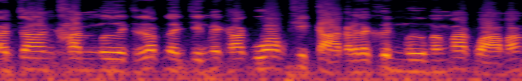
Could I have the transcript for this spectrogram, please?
อาจารย์คันมือจะรับเงินจริงไหมครับกูว่าขี้กากอะไรจะขึ้นมือมั้งมากกว่ามั้ง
